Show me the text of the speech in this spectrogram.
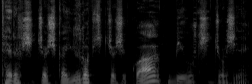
대륙식 조식과 유럽식 조식과 미국식 조식.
